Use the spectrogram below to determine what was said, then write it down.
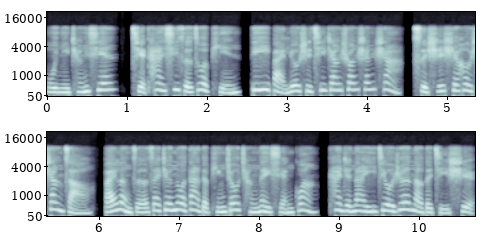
舞霓成仙。且看西泽作品第一百六十七章双生煞。此时时候尚早，白冷泽在这偌大的平州城内闲逛，看着那依旧热闹的集市，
